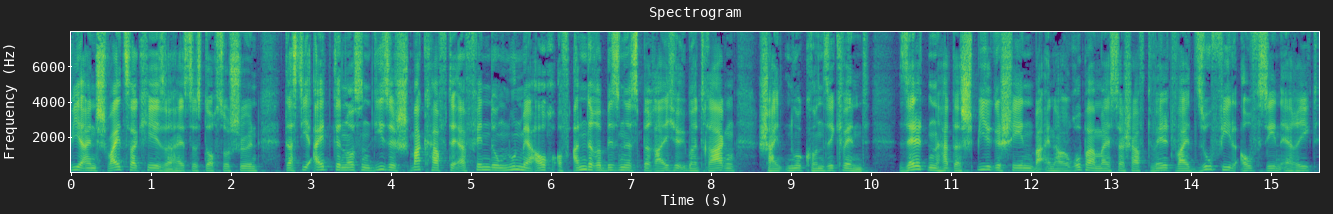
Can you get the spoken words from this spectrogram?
wie ein Schweizer Käse heißt es doch so schön, dass die Eidgenossen diese schmackhafte Erfindung nunmehr auch auf andere Businessbereiche übertragen, scheint nur konsequent. Selten hat das Spielgeschehen bei einer Europameisterschaft weltweit so viel Aufsehen erregt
